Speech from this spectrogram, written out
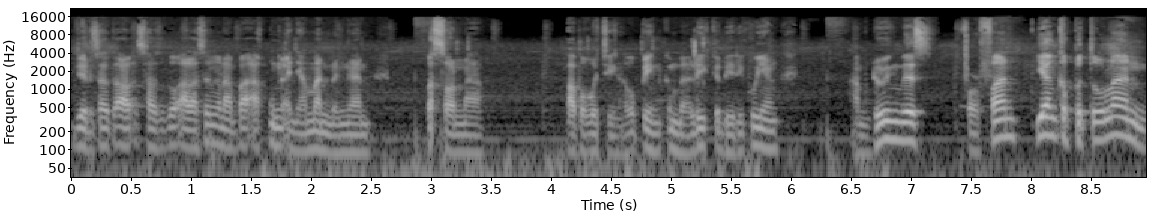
jadi satu satu alasan kenapa aku nggak nyaman dengan pesona papa kucing. Aku pengen kembali ke diriku yang I'm doing this for fun yang kebetulan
